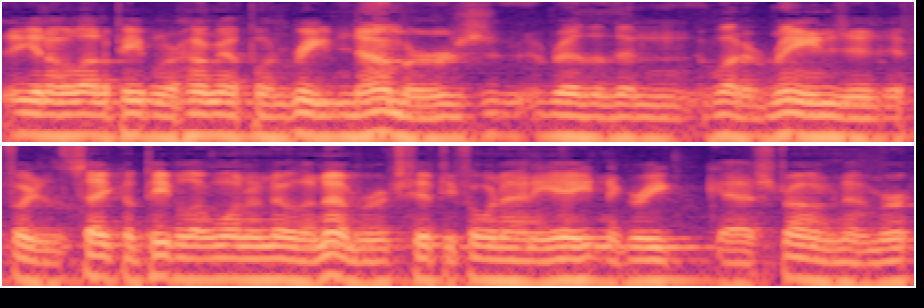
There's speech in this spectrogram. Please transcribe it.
you know a lot of people are hung up on Greek numbers rather than what it means. If for the sake of people that want to know the number, it's 5498 in the Greek uh, strong number,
